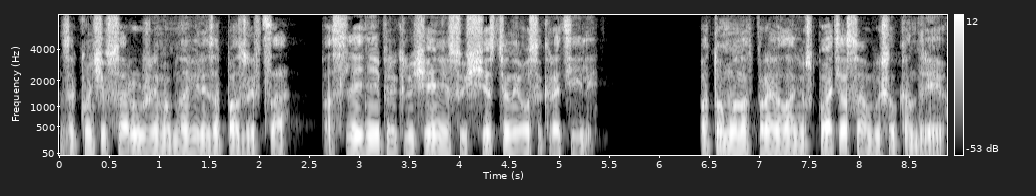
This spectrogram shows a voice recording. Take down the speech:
Закончив с оружием, обновили запас живца. Последние приключения существенно его сократили. Потом он отправил Аню спать, а сам вышел к Андрею.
